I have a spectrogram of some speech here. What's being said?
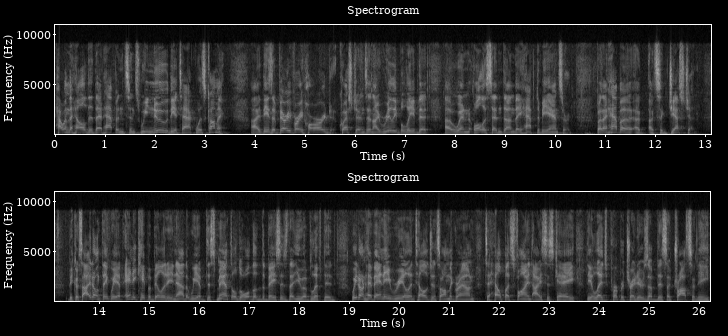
How in the hell did that happen? Since we knew the attack was coming. Uh, these are very, very hard questions, and I really believe that uh, when all is said and done, they have to be answered. But I have a, a, a suggestion. because I don't think we have any capability now that we have dismantled all of the bases that you have lifted. We don't have any real intelligence on the ground to help us find ISIS K, the alleged perpetrators of this atrocity,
